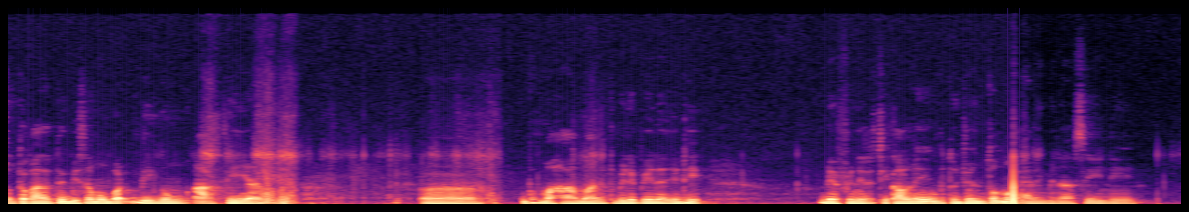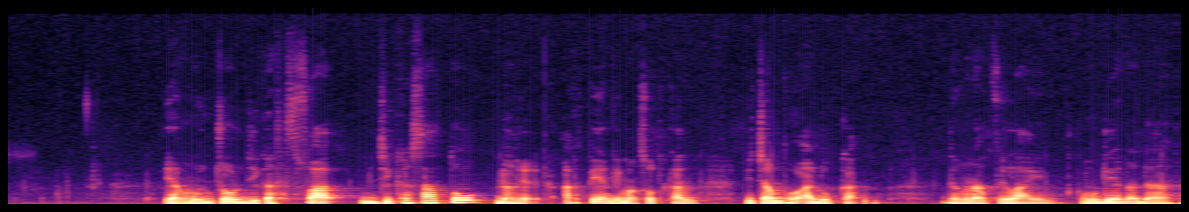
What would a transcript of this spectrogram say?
suatu kata itu bisa membuat bingung artinya uh, pemahaman itu beda-beda jadi definisi kalau ini bertujuan untuk mengeliminasi ini yang muncul jika jika satu dari arti yang dimaksudkan dicampur adukan dengan arti lain. Kemudian ada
